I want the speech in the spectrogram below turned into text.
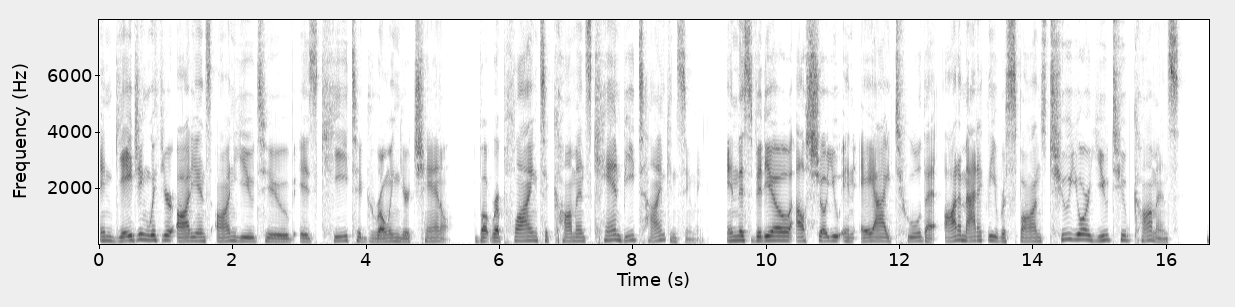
Engaging with your audience on YouTube is key to growing your channel, but replying to comments can be time consuming. In this video, I'll show you an AI tool that automatically responds to your YouTube comments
